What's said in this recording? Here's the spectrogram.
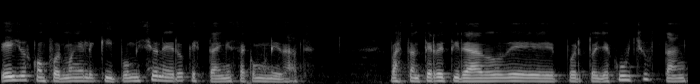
Ellos conforman el equipo misionero que está en esa comunidad bastante retirado de Puerto Ayacucho, están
